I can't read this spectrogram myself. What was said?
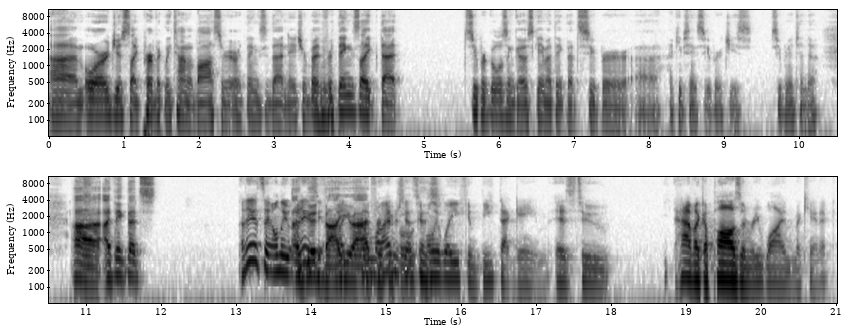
um, or just like perfectly time a boss or, or things of that nature. But for things like that, Super Ghouls and Ghost game, I think that's super. Uh, I keep saying super, jeez, Super Nintendo. Uh, I think that's I think it's the only A good the- like, value add from for I understand, people, the only way you can beat that game is to have like a pause and rewind mechanic.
